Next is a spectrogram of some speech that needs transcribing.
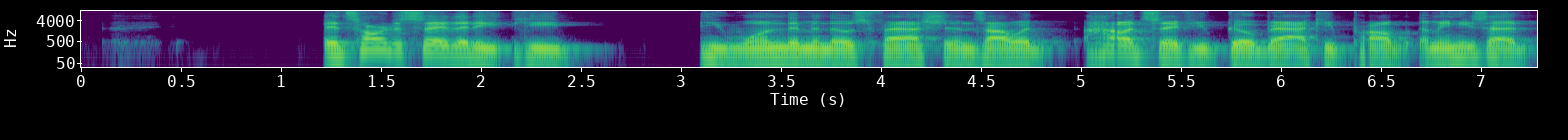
it's hard to say that he he he won them in those fashions. I would I would say if you go back, he probably I mean he's had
